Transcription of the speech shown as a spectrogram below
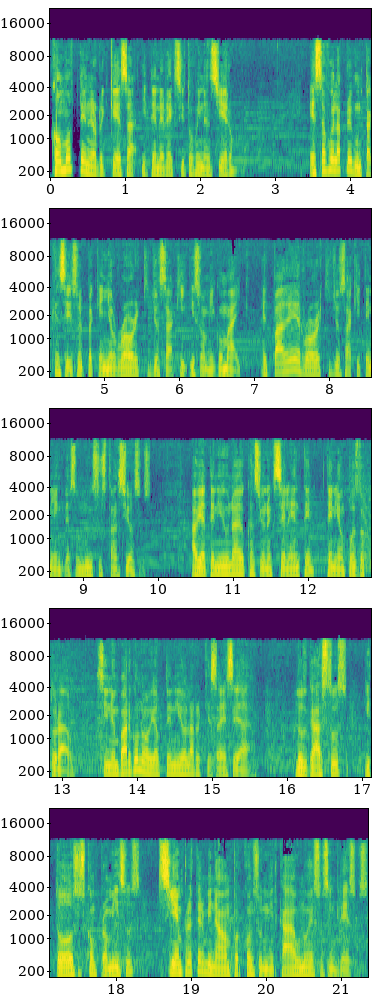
¿Cómo obtener riqueza y tener éxito financiero? Esta fue la pregunta que se hizo el pequeño Robert Kiyosaki y su amigo Mike. El padre de Robert Kiyosaki tenía ingresos muy sustanciosos. Había tenido una educación excelente, tenía un postdoctorado. Sin embargo, no había obtenido la riqueza deseada. Los gastos y todos sus compromisos siempre terminaban por consumir cada uno de sus ingresos,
